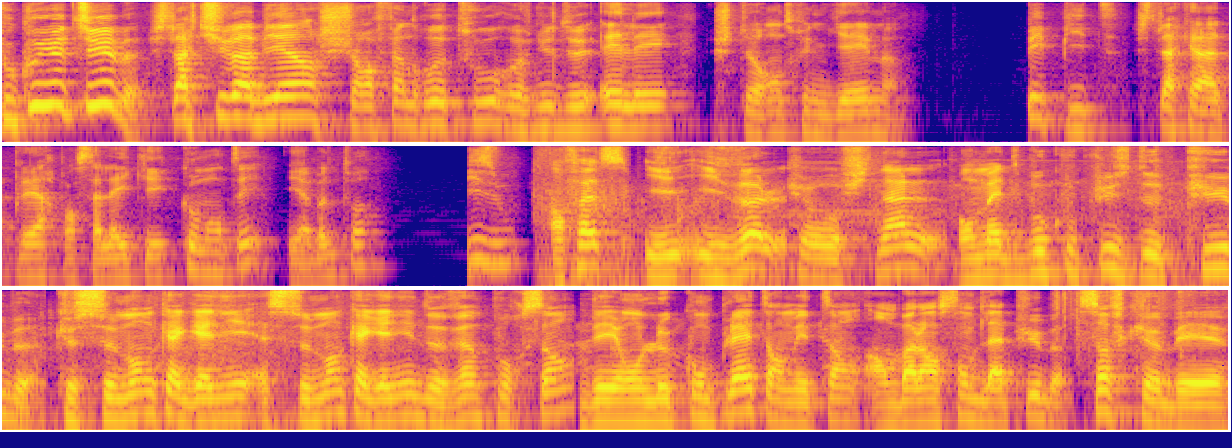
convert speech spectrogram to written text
Coucou YouTube, j'espère que tu vas bien, je suis en fin de retour, revenu de LA, je te rentre une game pépite, j'espère qu'elle va te plaire, pense à liker, commenter et abonne-toi. Bisous. En fait, ils, veulent qu'au final, on mette beaucoup plus de pubs, que ce manque à gagner, ce manque à gagner de 20%, mais on le complète en mettant, en balançant de la pub. Sauf que, ben,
